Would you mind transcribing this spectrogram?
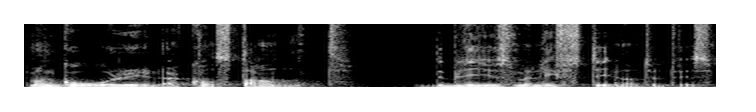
man går i det där konstant. Det blir ju som en livsstil naturligtvis.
